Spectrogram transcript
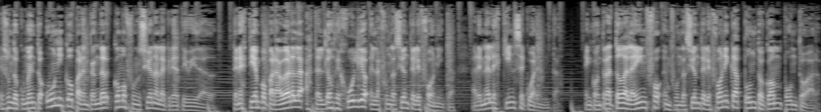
es un documento único para entender cómo funciona la creatividad. Tenés tiempo para verla hasta el 2 de julio en la Fundación Telefónica, Arenales 1540. Encontrá toda la info en fundaciontelefónica.com.ar.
